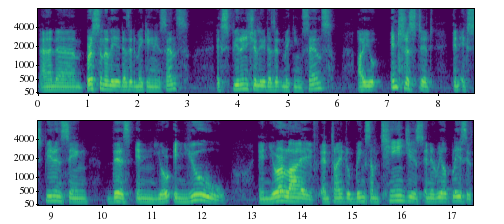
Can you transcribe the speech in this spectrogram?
And um, personally, does it make any sense? Experientially, does it making sense? Are you interested in experiencing this in your in you in your life and trying to bring some changes in the real places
